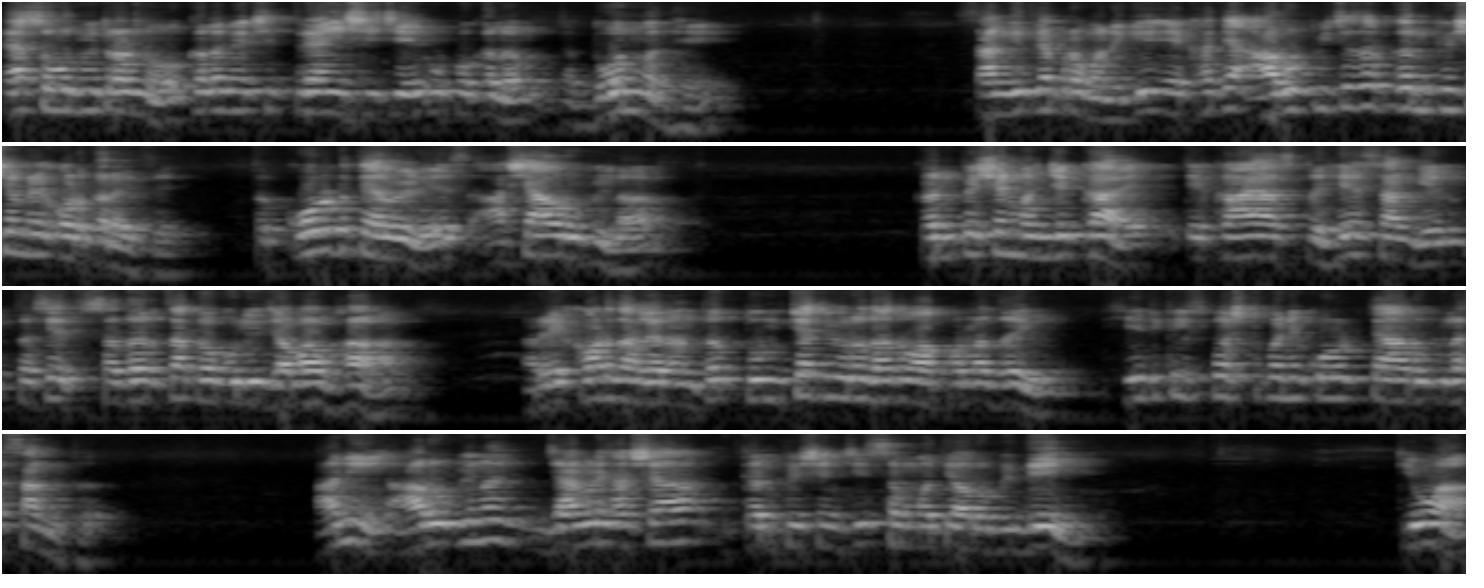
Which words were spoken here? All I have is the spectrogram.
त्यासोबत मित्रांनो कलम एकशे त्र्याऐंशीचे उपकलम दोनमध्ये सांगितल्याप्रमाणे की एखाद्या आरोपीचं जर कन्फेशन रेकॉर्ड करायचंय तर कोर्ट त्यावेळेस अशा आरोपीला कन्फेशन म्हणजे काय ते काय असतं हे सांगेल. तसेच सदरचा कबुली जबाब हा रेकॉर्ड झाल्यानंतर तुमच्याच विरोधात वापरला जाईल हे देखील स्पष्टपणे कोर्ट त्या आरोपीला सांगतं. आणि आरोपीनं ज्यावेळेस अशा कन्फेशनची संमती आरोपी देईल किंवा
